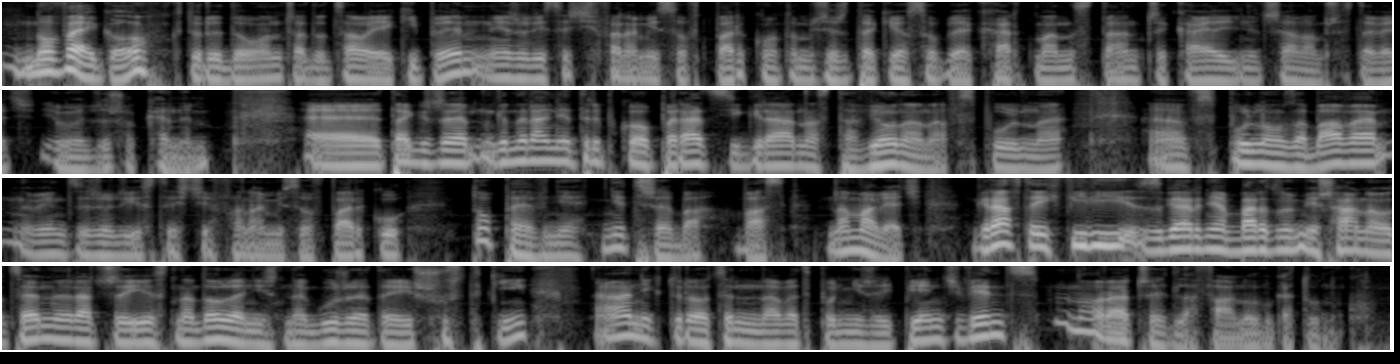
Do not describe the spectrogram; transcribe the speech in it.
nowego, który dołącza do całej ekipy. Jeżeli jesteście fanami Soft Parku, no to myślę, że takie osoby jak Hartman, Stan czy Kyle nie trzeba wam przedstawiać, nie mówiąc już o Kenem. E, Także generalnie tryb kooperacji, gra nastawiona na wspólne, e, wspólną zabawę, więc jeżeli jesteście fanami Soft Parku, to pewnie nie trzeba was namawiać. Gra w tej chwili zgarnia bardzo mieszane oceny, raczej jest na dole niż na górze tej szóstki, a niektóre oceny nawet poniżej 5, więc no raczej dla fanów gatunku.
